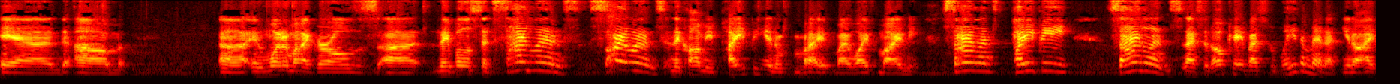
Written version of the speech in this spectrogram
and um, uh, and one of my girls, uh, they both said silence, silence, and they call me Pipey, and my my wife Mimey, silence, Pipey, silence. And I said, okay, but I said, wait a minute, you know, I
